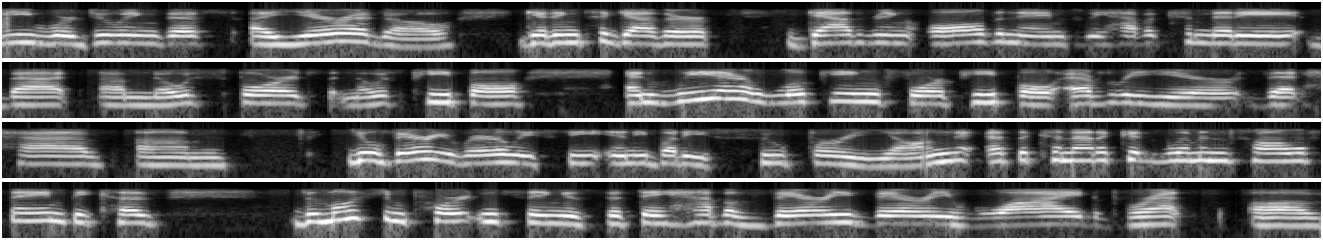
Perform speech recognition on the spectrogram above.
We were doing this a year ago, getting together, gathering all the names. We have a committee that um, knows sports, that knows people, and we are looking for people every year that have. Um, you'll very rarely see anybody super young at the Connecticut Women's Hall of Fame because the most important thing is that they have a very, very wide breadth of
